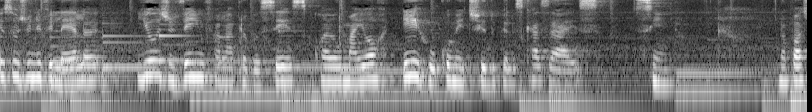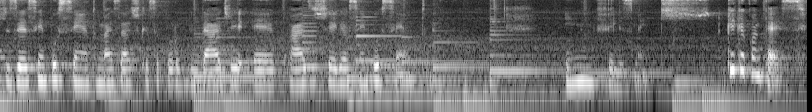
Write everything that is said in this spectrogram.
Eu sou Júnia Vilela e hoje venho falar para vocês qual é o maior erro cometido pelos casais. Sim, não posso dizer 100%, mas acho que essa probabilidade é quase chega a 100%. Infelizmente. O que, que acontece?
